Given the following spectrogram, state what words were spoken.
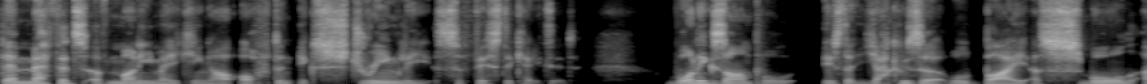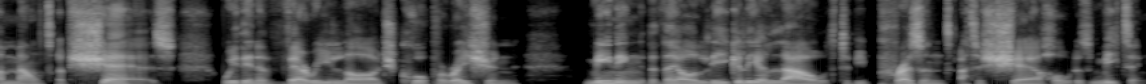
Their methods of money making are often extremely sophisticated. One example is that Yakuza will buy a small amount of shares within a very large corporation, meaning that they are legally allowed to be present at a shareholders' meeting.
